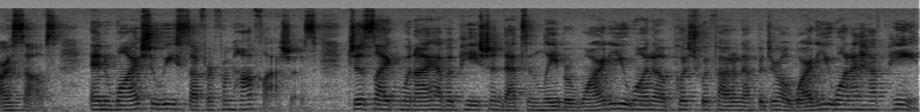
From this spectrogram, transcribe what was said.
ourselves. And why should we suffer from hot flashes? Just like when I have a patient that's in labor, why do you want to push without an epidural? Why do you want to have pain?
